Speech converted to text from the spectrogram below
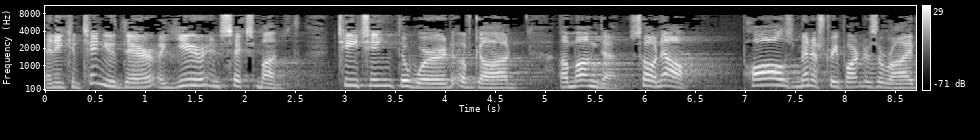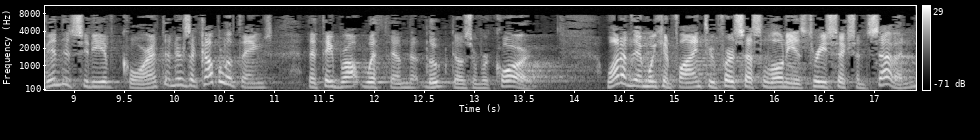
And he continued there a year and six months, teaching the word of God among them. So now, Paul's ministry partners arrive in the city of Corinth, and there's a couple of things that they brought with them that Luke doesn't record. One of them we can find through 1 Thessalonians 3, 6, and 7,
